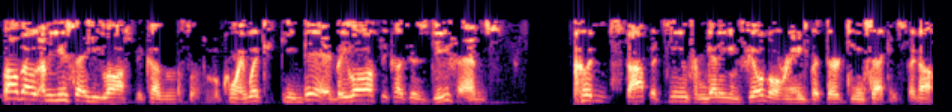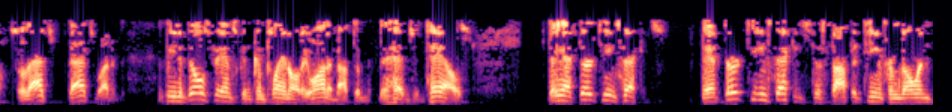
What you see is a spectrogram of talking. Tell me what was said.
Although, I mean, you say he lost because of the flip of a coin, which he did, but he lost because his defense couldn't stop a team from getting in field goal range with 13 seconds to go. So that's that's what. I mean, the Bills fans can complain all they want about the, the heads and tails. They had 13 seconds. They had 13 seconds to stop a team from going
